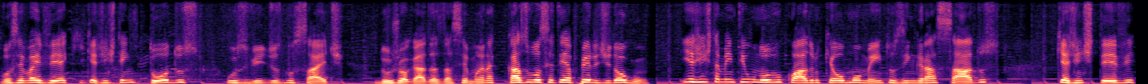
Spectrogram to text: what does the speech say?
você vai ver aqui que a gente tem todos os vídeos no site do Jogadas da Semana, caso você tenha perdido algum. E a gente também tem um novo quadro que é o Momentos Engraçados, que a gente teve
